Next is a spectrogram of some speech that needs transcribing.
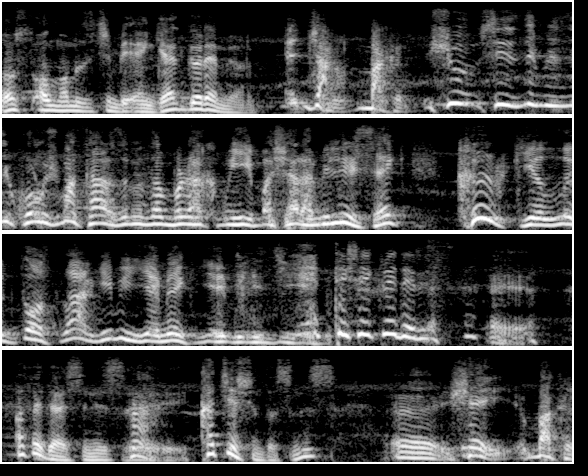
Dost olmamız için bir engel göremiyorum. E, Canım bakın şu sizli bizli konuşma tarzını da bırakmayı başarabilirsek 40 yıllık dostlar gibi yemek yiyebileceğiz. Teşekkür ederiz. E, affedersiniz e, kaç yaşındasınız? Ee, şey bakın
